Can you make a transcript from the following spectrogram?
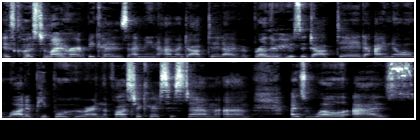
is close to my heart because I mean, I'm adopted. I have a brother who's adopted. I know a lot of people who are in the foster care system, um, as well as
